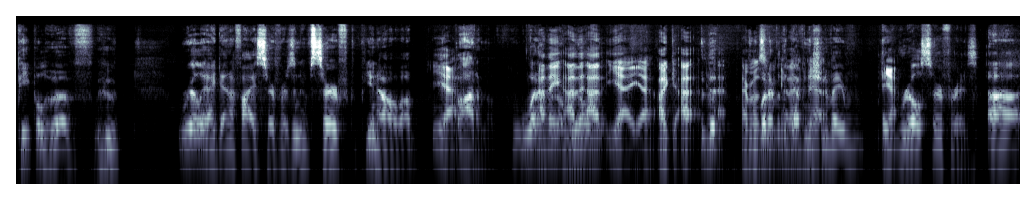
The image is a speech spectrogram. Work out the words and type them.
people who have who really identify as surfers and have surfed. You know, a, Yeah. I don't know, whatever. I think, a I, real- I, yeah, yeah. I, I, the- whatever the gonna it, definition yeah. of a, a Yeah. real surfer is. Uh,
